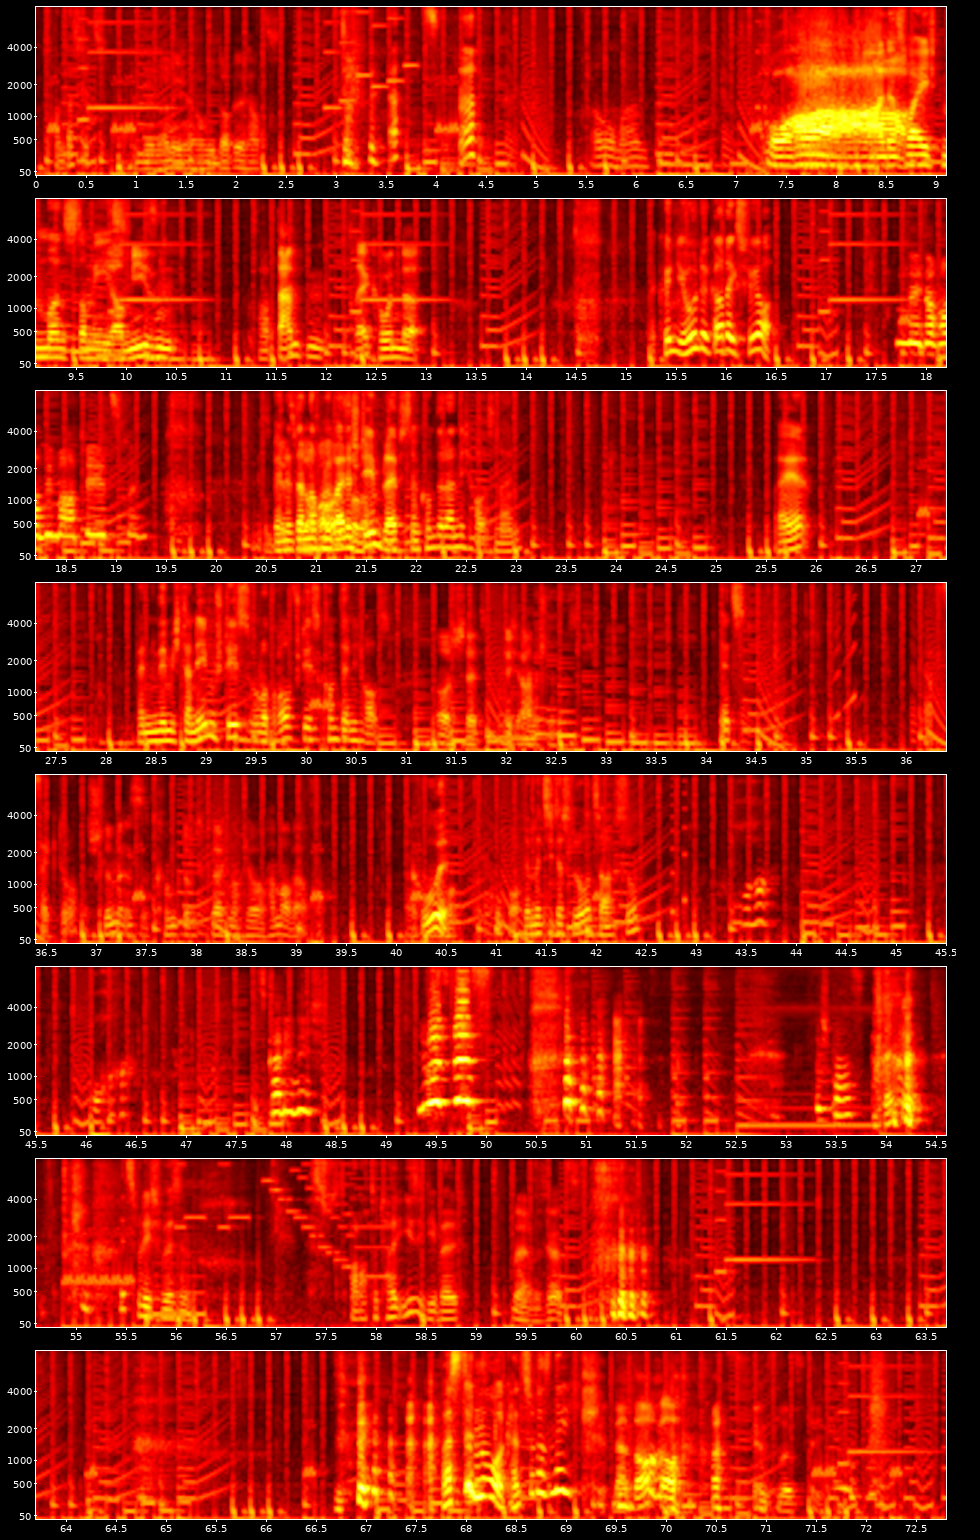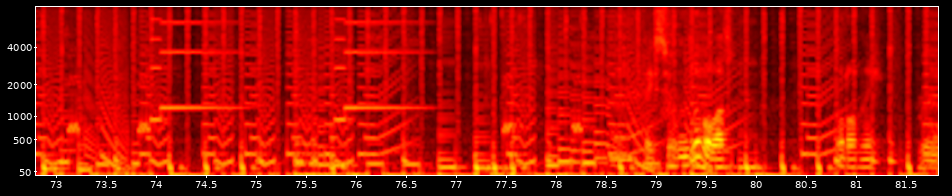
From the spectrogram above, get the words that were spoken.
Was war das jetzt? Ich will nicht irgendwie Doppelherz. Oh Mann. Boah! Ah, das war echt monstermies. Ja, miesen. Verdammten Dreckhunde. Da können die Hunde gar nichts für. Nee, da waren die mal APs drin. Wenn du jetzt dann noch eine Weile oder? stehen bleibst, dann kommt er da nicht raus, nein. Weil, wenn du nämlich daneben stehst oder drauf stehst, kommt er nicht raus. Oh shit, ich ahne Schlimmes. Jetzt. Perfekto. Das Schlimme ist, es kommt glaube ich gleich noch hier Hammerwerfer. Ja, Cool. Cooper. Damit sich das lohnt, sagst du? Das kann ich nicht. Wie ist das? Viel Spaß. Danke. Jetzt will ich's wissen. Das war doch total easy, die Welt. Naja, bis jetzt. Was denn nur? Kannst du das nicht? Na doch, auch. Das ist ganz lustig. Vielleicht ist hier oben drüber was. Oder auch nicht. Nee.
